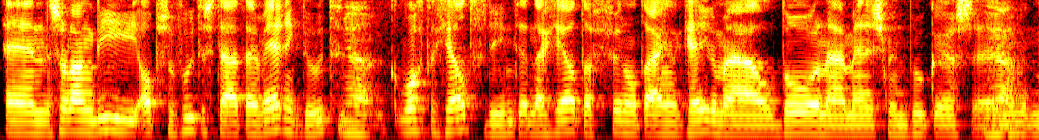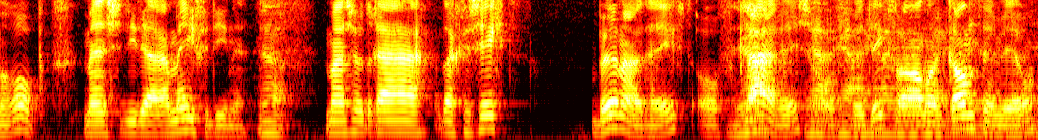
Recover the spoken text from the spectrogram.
En zolang die op zijn voeten staat en werk doet, Ja. wordt er geld verdiend. En dat geld dat funnelt eigenlijk helemaal door naar management, boekers, eh, Ja. noem het maar op. Mensen die daaraan mee verdienen. Ja. Maar zodra dat gezicht burn-out heeft, of klaar is, of weet ik een ja, andere kant in wil,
